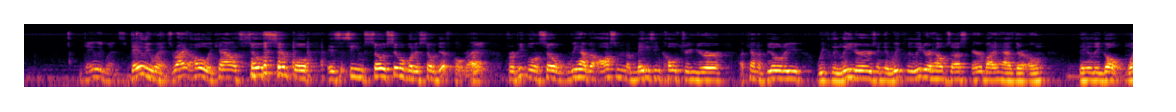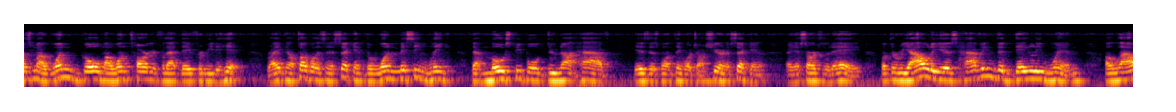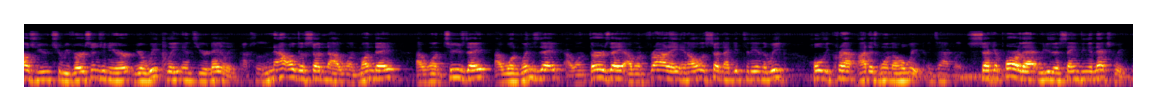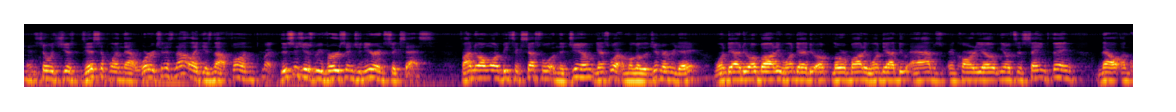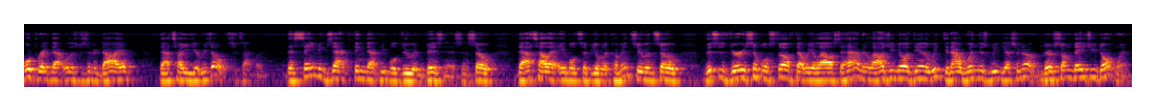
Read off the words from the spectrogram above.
Daily wins. Daily wins, right? Holy cow, it's so simple. It seems so simple, but it's so difficult, right? Right. For people. And so we have an awesome, amazing culture here, accountability, weekly leaders, and the weekly leader helps us. Everybody has their own daily goal. Mm-hmm. What's my one goal, my one target for that day for me to hit, right? And I'll talk about this in a second. The one missing link that most people do not have is this one thing, which I'll share in a second, and it starts with an A. But the reality is having the daily win allows you to reverse engineer your weekly into your daily. Absolutely. Now all of a sudden I won Monday, I won Tuesday, I won Wednesday, I won Thursday, I won Friday, and all of a sudden I get to the end of the week, holy crap, I just won the whole week. Exactly. Second part of that, we do the same thing the next week. And Mhm. so it's just discipline that works. And it's not like it's not fun. Right. This is just reverse engineering success. If I know I want to be successful in the gym, guess what? I'm going to go to the gym every day. One day I do upper body, one day I do up lower body, one day I do abs and cardio. You know, it's the same thing. Now incorporate that with a specific diet. That's how you get results Exactly. the same exact thing that people do in business. And so that's how they're able to be able to come into. And so this is very simple stuff that we allow us to have. It allows you to know at the end of the week, did I win this week? Yes or no. There's some days you don't win.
